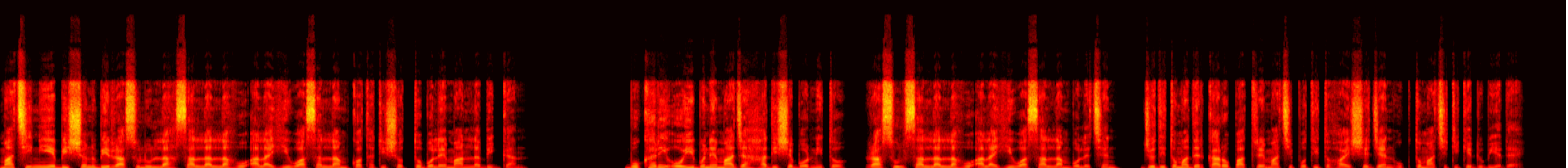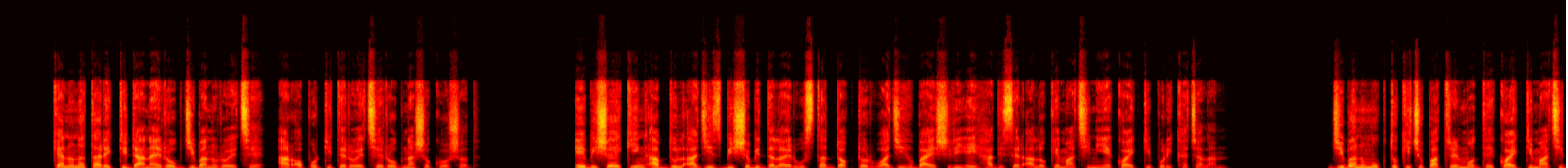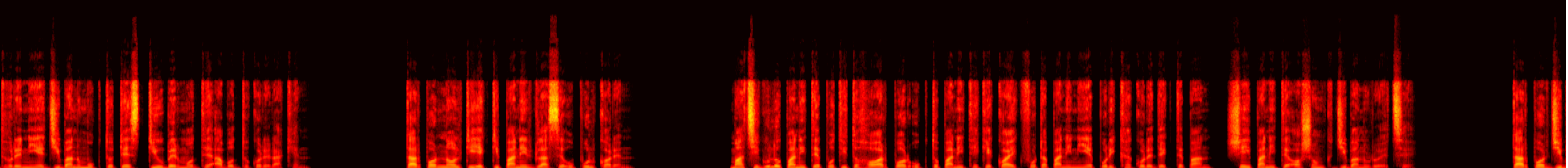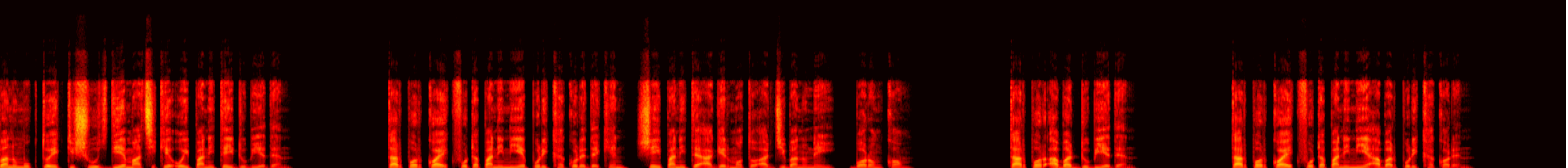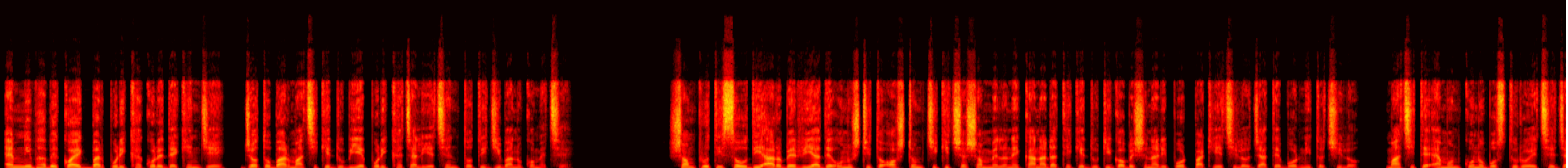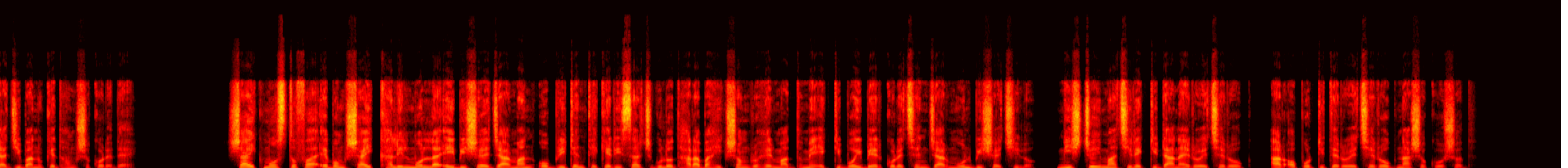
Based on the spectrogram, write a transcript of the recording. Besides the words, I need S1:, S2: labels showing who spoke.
S1: মাছি নিয়ে বিশ্বনবীর রাসূলুল্লাহ সাল্লাল্লাহু আলাইহি ওয়াসাল্লাম কথাটি সত্য বলে মানলা বিজ্ঞান। বুখারি ও ইবনে মাজাহ হাদিসে বর্ণিত, রাসূল সাল্লাল্লাহু আলাইহি ওয়াসাল্লাম বলেছেন, যদি তোমাদের কারও পাত্রে মাছি পতিত হয়, সে যেন উক্ত মাছিটিকে ডুবিয়ে দেয়। কেননা তার একটি ডানায় রোগ জীবাণু রয়েছে, আর অপরটিতে রয়েছে রোগনাশক ঔষধ। এ বিষয়ে কিং আব্দুল আজিজ বিশ্ববিদ্যালয়ের উস্তাদ ড ওয়াজিহ বায়েশরি এই হাদিসের আলোকে মাছি নিয়ে কয়েকটি পরীক্ষা চালান। জীবাণুমুক্ত কিছু পাত্রের মধ্যে কয়েকটি মাছি ধরে নিয়ে জীবাণুমুক্ত টেস্ট টিউবের মধ্যে আবদ্ধ করে রাখেন। তারপর নলটি একটি পানির গ্লাসে উপুল করেন। মাছিগুলো পানিতে পতিত হওয়ার পর উক্ত পানি থেকে কয়েক ফোঁটা পানি নিয়ে পরীক্ষা করে দেখতে পান, সেই পানিতে অসংখ্য জীবাণু রয়েছে। তারপর জীবাণুমুক্ত একটি সুচ দিয়ে মাছিকে ওই পানিতেই ডুবিয়ে দেন। তারপর কয়েক ফোঁটা পানি নিয়ে পরীক্ষা করে দেখেন, সেই পানিতে আগের মতো আর জীবাণু নেই, বরং কম। তারপর আবার ডুবিয়ে দেন। তারপর কয়েক ফোঁটা পানি নিয়ে আবার পরীক্ষা করেন। এমনিভাবে কয়েকবার পরীক্ষা করে দেখেন যে, যতবার মাছিকে ডুবিয়ে পরীক্ষা চালিয়েছেন, ততই জীবাণু কমেছে। সম্প্রতি সৌদি আরবের রিয়াদে অনুষ্ঠিত অষ্টম চিকিৎসা সম্মেলনে কানাডা থেকে দুটি গবেষণা রিপোর্ট পাঠিয়েছিল যাতে বর্ণিত ছিল, মাছিতে এমন কোনো বস্তু রয়েছে যা জীবাণুকে ধ্বংস করে দেয়। শাইক মোস্তফা এবং শাইক খালিল মোল্লা এই বিষয়ে জার্মান ও ব্রিটেন থেকে রিসার্চগুলো ধারাবাহিক সংগ্রহের মাধ্যমে একটি বই বের করেছেন যার মূল বিষয় ছিল নিশ্চয়ই মাছির একটি ডানায় রয়েছে রোগ আর অপরটিতে রয়েছে রোগনাশক ঔষধ।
